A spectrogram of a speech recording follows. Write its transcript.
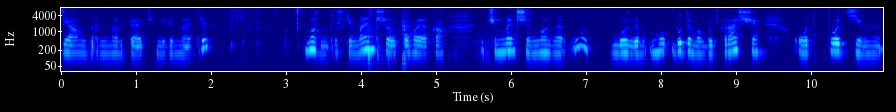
діаметром 0,5 мм. Можна трошки менше, у кого яка. Чим менше можна, ну, буде, буде мабуть, краще. От Потім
